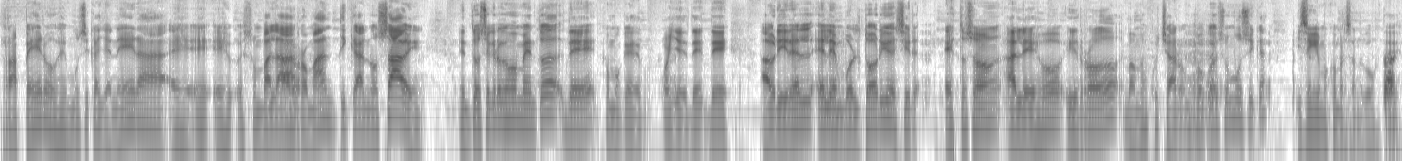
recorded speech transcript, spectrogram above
raperos, es música llanera, eh, eh, eh, son baladas románticas, no saben. Entonces creo que es momento de, como que, oye, de, de abrir el, el envoltorio y decir, estos son Alejo y Rodo, vamos a escuchar un poco de su música y seguimos conversando con ustedes.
